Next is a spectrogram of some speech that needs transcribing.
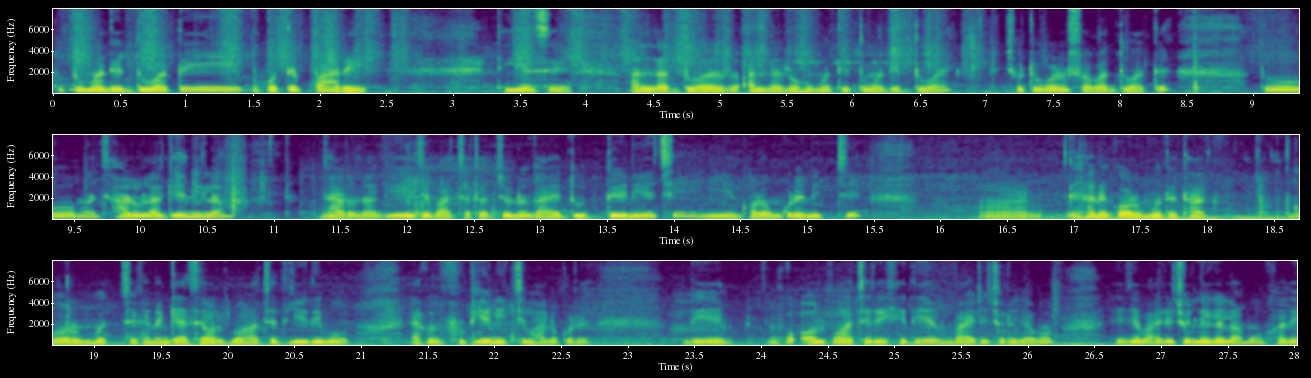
তো তোমাদের দোয়াতেই হতে পারে। ঠিক আছে? আল্লাহর দোয়ার, আল্লাহর রহমতে তোমাদের দোয়ায়, ছোটো বড়ো সবার দোয়াতে। তো আমার ঝাড়ু লাগিয়ে নিলাম। ঝাড়ু লাগিয়ে এই যে বাচ্চাটার জন্য গায়ে দুধ দিয়ে নিয়েছি, নিয়ে গরম করে নিচ্ছি। আর এখানে গরম হতে থাক, গরম হচ্ছে এখানে, গ্যাসে অল্প আঁচে দিয়ে দিব। এখন ফুটিয়ে নিচ্ছি ভালো করে। দিয়ে অল্প আঁচে রেখে দিয়ে বাইরে চলে যাব। এই যে বাইরে চলে গেলাম, ওখানে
